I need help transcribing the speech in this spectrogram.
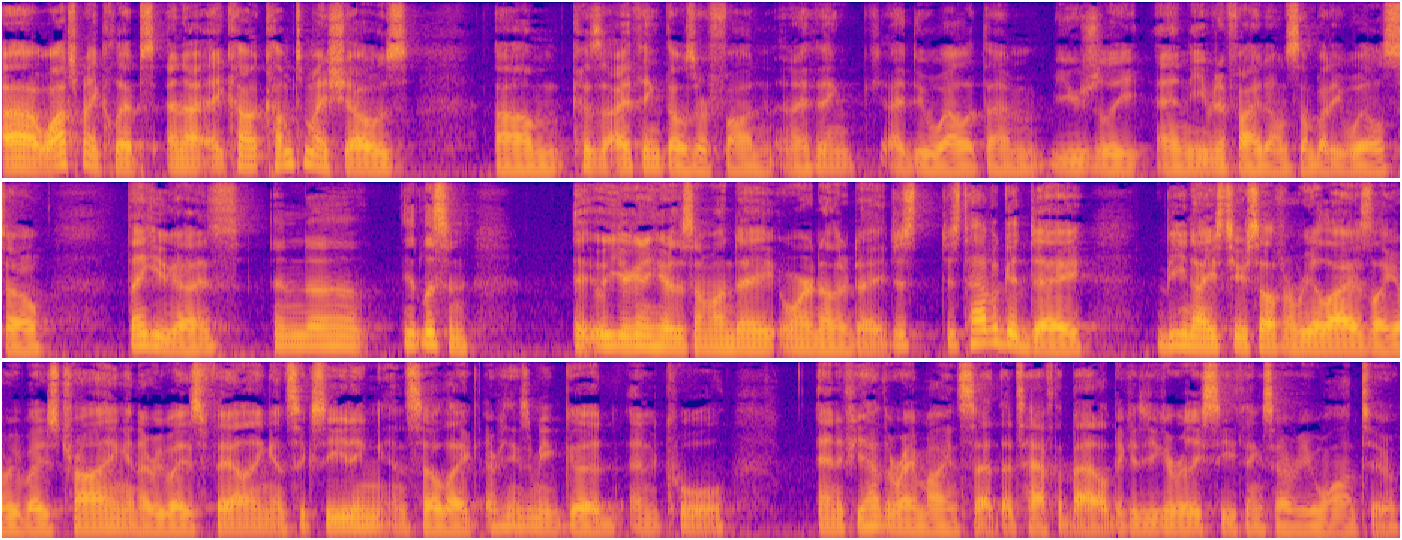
Uh, watch my clips and I, I come to my shows because um, I think those are fun and I think I do well at them usually. And even if I don't, somebody will. So thank you guys. And uh, listen, you're going to hear this on Monday or another day. Just just have a good day. Be nice to yourself and realize like everybody's trying and everybody's failing and succeeding. And so like everything's to be good and cool. And if you have the right mindset, that's half the battle because you can really see things however you want to.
